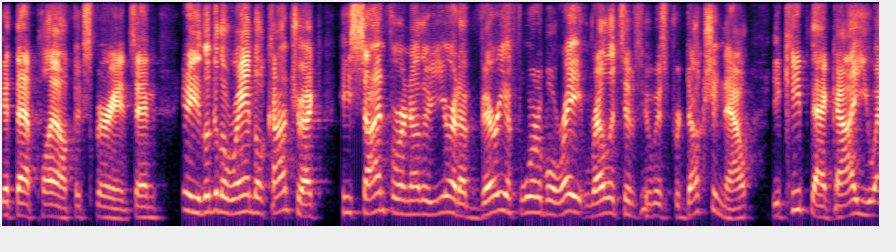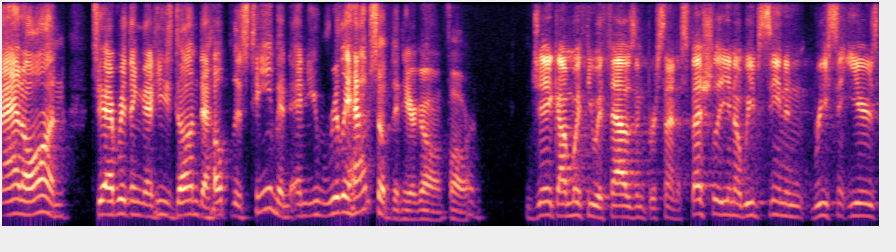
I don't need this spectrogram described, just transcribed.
get that playoff experience. And you know, you look at the Randle contract; he signed for another year at a very affordable rate relative to his production. Now you keep that guy, you add on to everything that he's done to help this team, and and you really have something here going forward. Jake, I'm with you a thousand percent. Especially, you know, we've seen in recent years,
